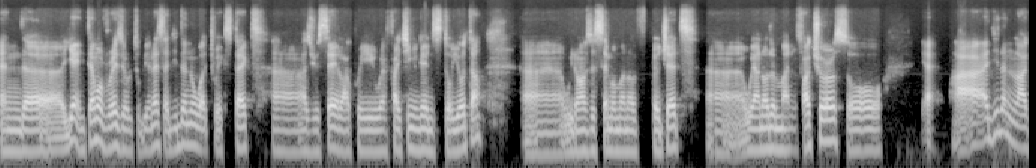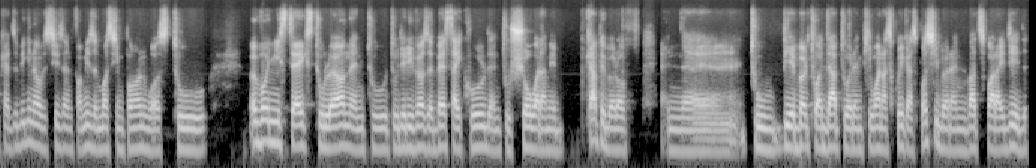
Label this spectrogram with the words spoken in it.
and uh, yeah in terms of result to be honest i didn't know what to expect. Uh, as you say like we were fighting against toyota. Uh, we don't have the same amount of budget. Uh, we are not a manufacturer. So yeah, I, didn't like at the beginning of the season. For me, the most important was to avoid mistakes, to learn, and to to deliver the best I could, and to show what I'm capable of, and uh, to be able to adapt to LMP1 as quick as possible. And that's what I did.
